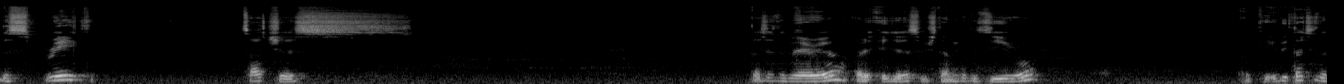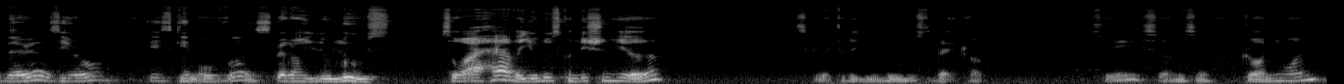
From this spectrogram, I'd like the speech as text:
the spray touches touches the barrier or the edges which time it to zero. Okay if it touches the barrier zero okay it's game over. It's background you lose. So I have a you lose condition here. Let's go back to the you lose the backdrop. Okay so I'm just gonna draw a new one.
